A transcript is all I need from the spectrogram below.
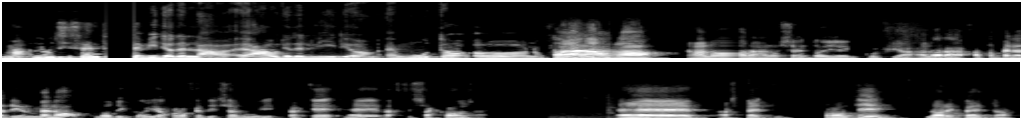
Ma non si sente video della, eh, audio del video? È muto o non fa? Ah, no, no. Allora, lo sento io in cuffia. Allora, ha fatto appena dirmelo, lo dico io quello che dice lui, perché è la stessa cosa. Eh, aspetti, pronti? Lo ripeto.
